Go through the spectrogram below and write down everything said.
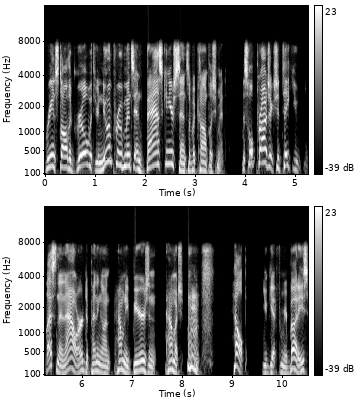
Reinstall the grill with your new improvements and bask in your sense of accomplishment. This whole project should take you less than an hour, depending on how many beers and how much help you get from your buddies.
